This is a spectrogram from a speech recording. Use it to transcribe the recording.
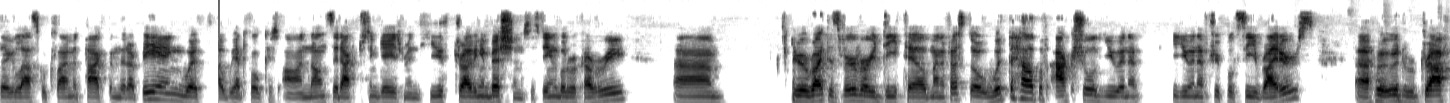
the Glasgow Climate Pact ended up being, with uh, we had focus on non-state actors engagement, youth driving ambition, sustainable recovery. Um, you write this very very detailed manifesto with the help of actual UNF UNFCCC writers uh, who would draft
